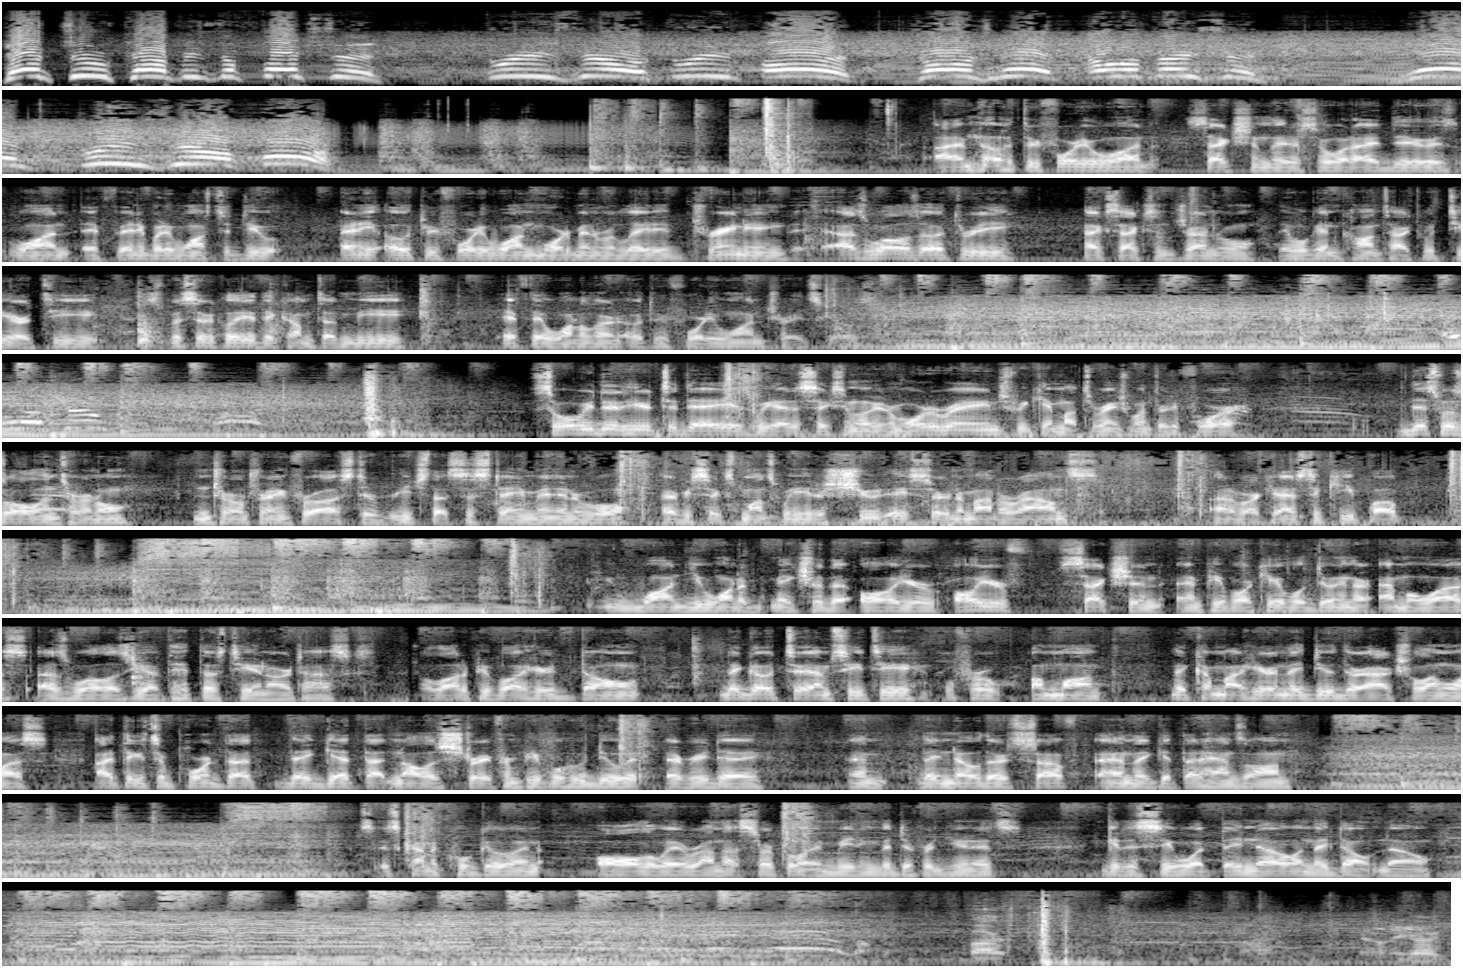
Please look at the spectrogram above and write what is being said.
Get two copies deflection. 3035. Charge one, elevation. 1304. I'm the 0341 section leader, so what I do is one, if anybody wants to do any 0341 Mortarman related training, as well as 03XX in general, they will get in contact with TRT. Specifically, they come to me if they want to learn 0341 trade skills. Hanging up two. So what we did here today is we had a 60 millimeter mortar range. We came out to range 134. This was all internal, internal training for us to reach that sustainment interval. Every six months, we need to shoot a certain amount of rounds out of our cans to keep up. You, one, you want to make sure that all your all your section and people are capable of doing their MOS as well as you have to hit those TNR tasks. A lot of people out here don't. They go to MCT for a month. They come out here and they do their actual MOS. I think it's important that they get that knowledge straight from people who do it every day and they know their stuff and they get that hands-on. It's, it's kind of cool going all the way around that circle and meeting the different units, and get to see what they know and they don't know. Good.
